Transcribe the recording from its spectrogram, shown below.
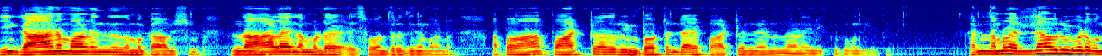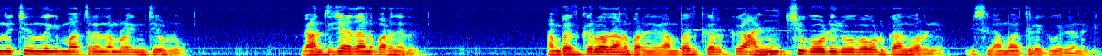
ഈ ഗാനമാണ് ഇന്ന് നമുക്ക് ആവശ്യം. നാളെ നമ്മുടെ സ്വാതന്ത്ര്യ ദിനമാണ് അപ്പോൾ ആ പാട്ട് അതൊരു ഇമ്പോർട്ടന്റ് ആയ പാട്ട് തന്നെയാണെന്നാണ് എനിക്ക് തോന്നിയത്. കാരണം നമ്മളെല്ലാവരും ഇവിടെ ഒന്നിച്ച് നിന്നെങ്കിൽ മാത്രമേ നമ്മളെ ഇന്ത്യ ഉള്ളൂ. ഗാന്ധിജി അതാണ് പറഞ്ഞത്. അംബേദ്കറും അതാണ് പറഞ്ഞത്. അംബേദ്കർക്ക് അഞ്ച് കോടി രൂപ കൊടുക്കാമെന്ന് പറഞ്ഞു ഇസ്ലാം മതത്തിലേക്ക് വരികയാണെങ്കിൽ.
